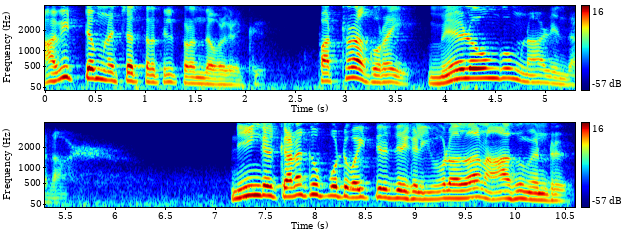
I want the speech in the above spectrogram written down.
அவிட்டம் நட்சத்திரத்தில் பிறந்தவர்களுக்கு பற்றாக்குறை மேலோங்கும் நாள் இந்த நாள். நீங்கள் கணக்கு போட்டு வைத்திருந்தீர்கள் இவ்வளவுதான் ஆகும் என்று.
